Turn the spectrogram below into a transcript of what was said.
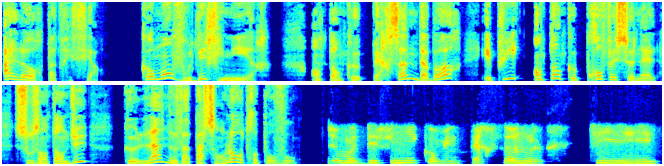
Alors, Patricia, comment vous définir? En tant que personne d'abord et puis en tant que professionnel, sous-entendu que l'un ne va pas sans l'autre pour vous Je me définis comme une personne qui,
